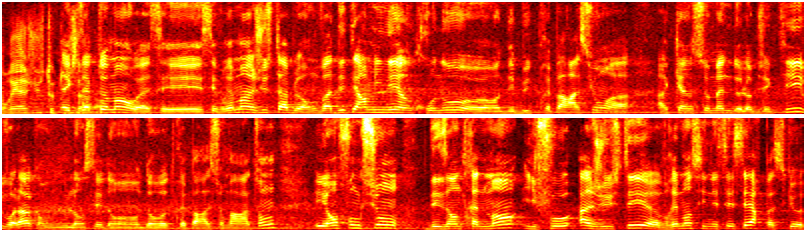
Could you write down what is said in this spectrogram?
on réajuste tout ça alors? Exactement, ouais, c'est c'est vraiment ajustable. On va déterminer un chrono euh, en début de préparation à, à 15 semaines de l'objectif, voilà, quand vous vous lancez dans, dans votre préparation marathon. Et en fonction des entraînements, il faut ajuster euh, vraiment si nécessaire parce que,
